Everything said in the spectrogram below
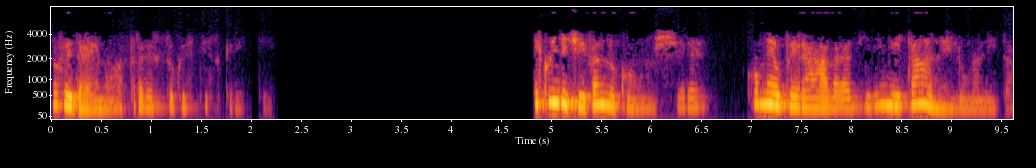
Lo vedremo attraverso questi scritti. E quindi ci fanno conoscere come operava la divinità nell'umanità.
